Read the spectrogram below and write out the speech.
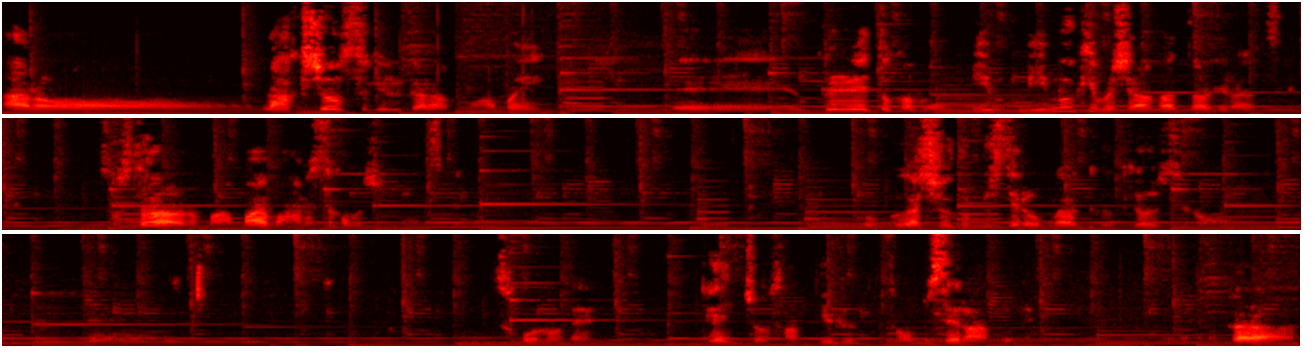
あのー、楽勝すぎるからもうあんまり、えー、ウクレレとかも見見向きもしなかったわけなんですけど、そしたら、あのまあ、前も話したかもしれないですけど、僕が所属してる音楽教室の、えー、そこのね、店長さんっているんですお店なんでね。から、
